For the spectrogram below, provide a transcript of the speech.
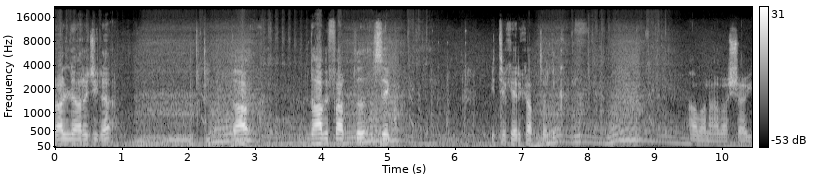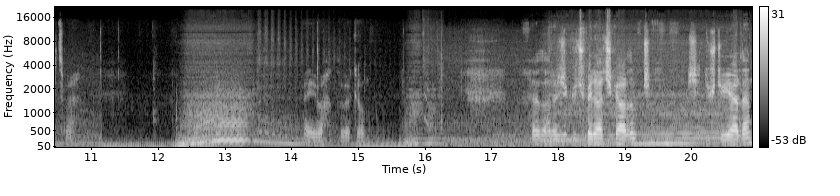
Rally aracıyla daha daha bir farklı zevk bir tekeri kaptırdık. Aman abi aşağı gitme. Eyvah dur bakalım. Evet aracı güç bela çıkardım. Şey düştüğü yerden.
